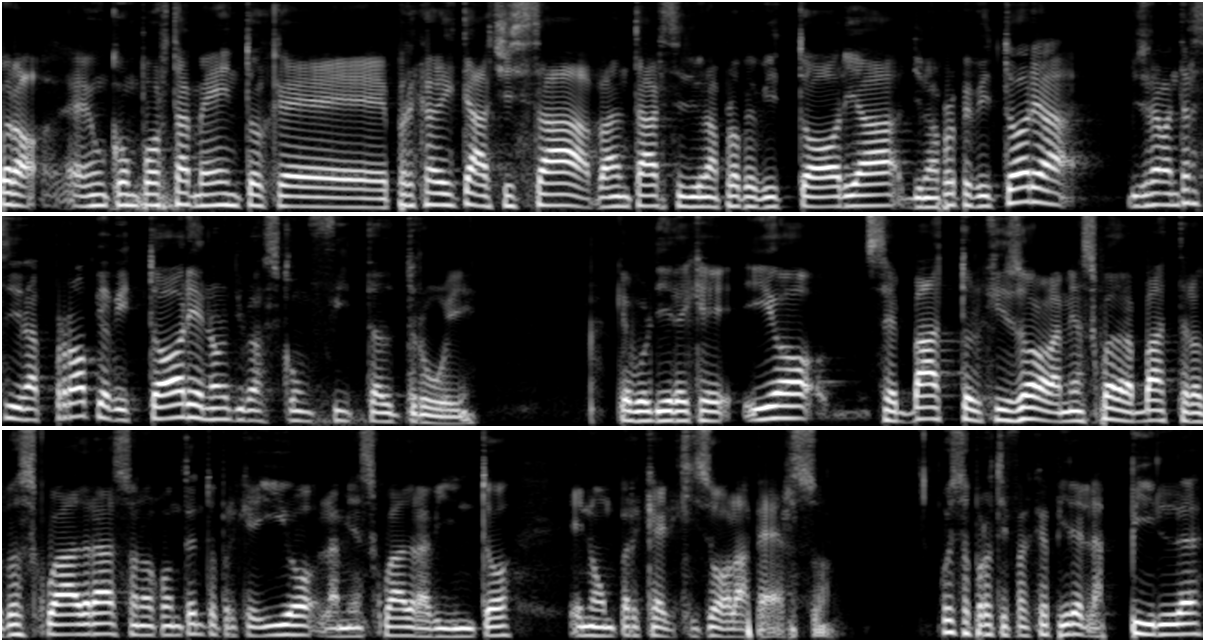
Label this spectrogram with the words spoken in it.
Però è un comportamento che, per carità, ci sta vantarsi di una propria vittoria. Di una propria vittoria, bisogna vantarsi di una propria vittoria e non di una sconfitta altrui. Che vuol dire che io, se batto il Chisola, la mia squadra batte la tua squadra, sono contento perché io, la mia squadra, ha vinto e non perché il Chisola ha perso. Questo però ti fa capire la pill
